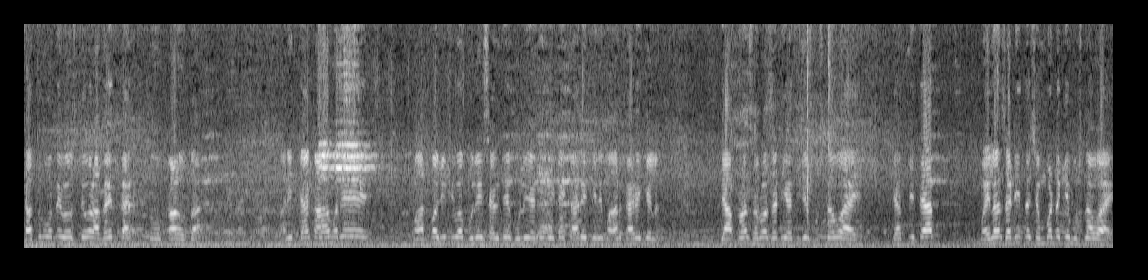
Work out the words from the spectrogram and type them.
चातुर्वर्ती व्यवस्थेवर आधारित तो काळ होता. आणि त्या काळामध्ये महात्मा ज्योतिबा फुले सावित्री फुले यांनी जे काही कार्य केले महान कार्य केलं ते आपणा सर्वांसाठी अतिशय भूषणावं आहे. त्यातली त्यात महिलांसाठी तर शंभर टक्के भूषणावं आहे.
